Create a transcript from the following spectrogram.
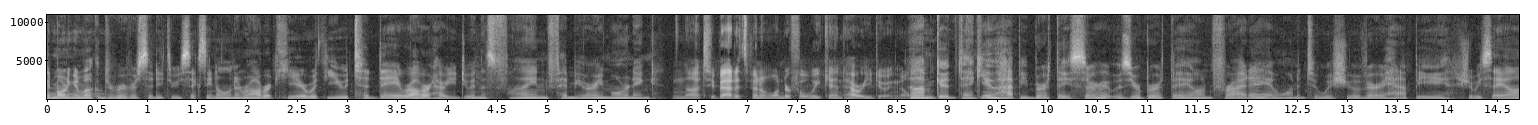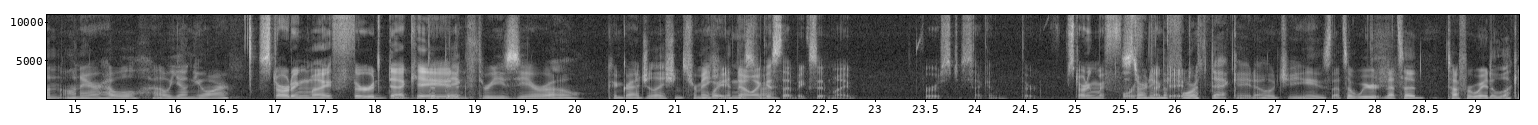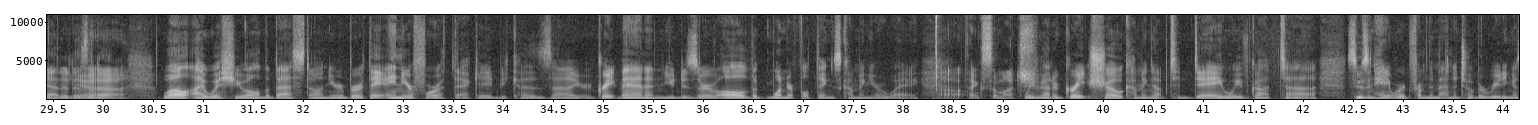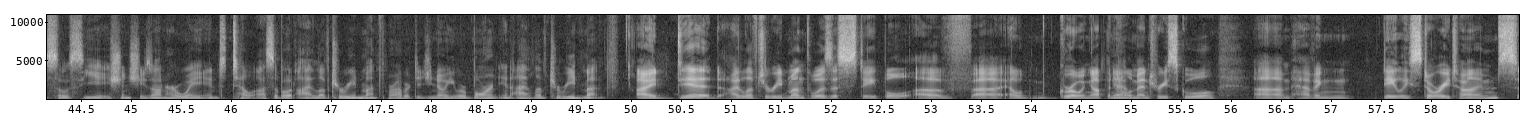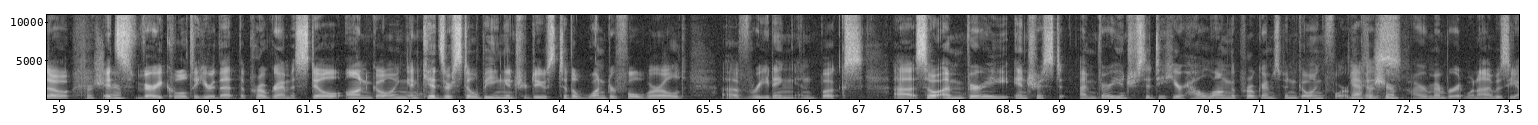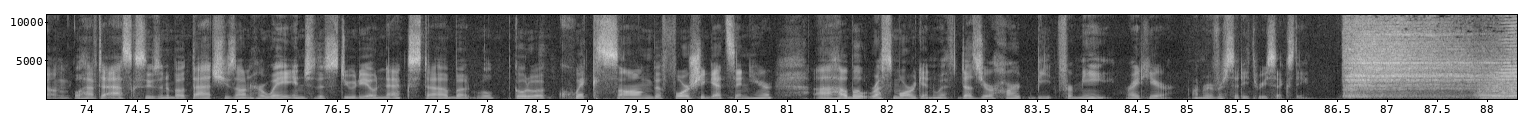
Good morning and welcome to River City 360. Nolan and Robert here with you today. Robert, how are you doing this fine February morning? Not too bad. It's been a wonderful weekend. How are you doing, Nolan? I'm good, thank you. Happy birthday, sir. It was your birthday on Friday. I wanted to wish you a very happy, should we say on, on air, how, how young you are? Starting my third decade. The big 3 0. Congratulations for making Wait, it Wait, no, I far. guess that makes it my first, second, third. Starting my fourth Starting decade. the fourth decade. Oh, geez. That's a weird, that's a tougher way to look at it, isn't it? Well, I wish you all the best on your birthday and your fourth decade because uh, you're a great man and you deserve all the wonderful things coming your way. Ah, thanks so much. We've got a great show coming up today. We've got uh, Susan Hayward from the Manitoba Reading Association. She's on her way in to tell us about I Love to Read Month. Robert, did you know you were born in I Love to Read Month? I did. I Love to Read Month was a staple of uh, ele- growing up in Yeah. elementary school, um, having daily story times. So sure. it's very cool to hear that the program is still ongoing and kids are still being introduced to the wonderful world of reading and books. Uh, so I'm very interested. I'm very interested to hear how long the program's been going for. Yeah, for because sure. I remember it when I was young. We'll have to ask Susan about that. She's on her way into the studio next, uh, but we'll go to a quick song before she gets in here. Uh, how about Russ Morgan with Does Your Heart Beat for Me right here on River City 360? Bye.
